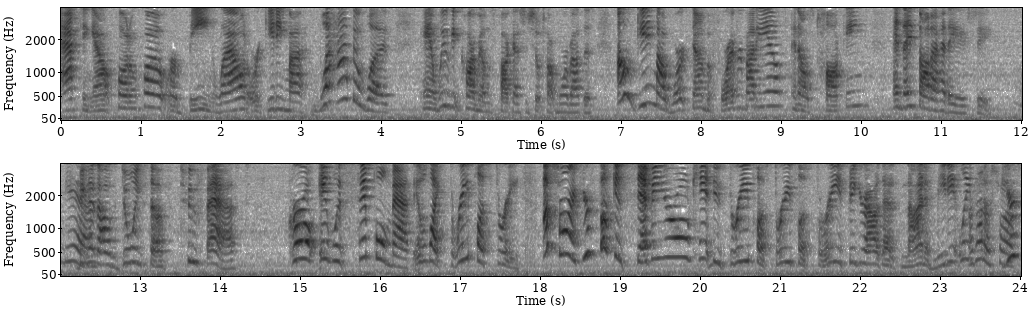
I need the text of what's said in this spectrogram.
acting out, quote unquote, or being loud or getting my, what happened was, and we'll get Carmen on this podcast and she'll talk more about this. I was getting my work done before everybody else, and I was talking, and they thought I had ADHD yeah. because I was doing stuff too fast. Girl, it was simple math. It was like three plus three. I'm sorry, if your fucking seven year old can't do three plus three plus three and figure out that it's nine immediately, I thought it was twelve. you're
